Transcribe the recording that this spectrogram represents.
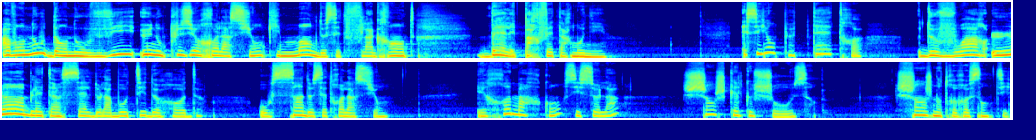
Avons-nous dans nos vies une ou plusieurs relations qui manquent de cette flagrante, belle et parfaite harmonie? Essayons peut-être de voir l'humble étincelle de la beauté de Hod au sein de cette relation et remarquons si cela change quelque chose, change notre ressenti.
